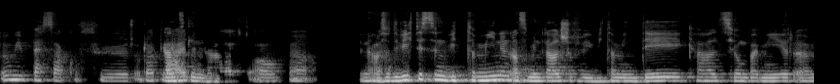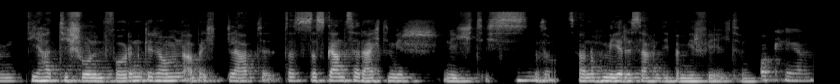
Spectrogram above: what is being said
irgendwie besser gefühlt oder gleich genau. vielleicht auch, ja. Genau, also die wichtigsten Vitamine, also Mineralstoffe wie Vitamin D, Calcium bei mir, ähm, die hatte ich schon vorhin genommen, aber ich glaube, dass das Ganze reichte mir nicht. Ich, also mhm. es waren noch mehrere Sachen, die bei mir fehlten. Okay.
